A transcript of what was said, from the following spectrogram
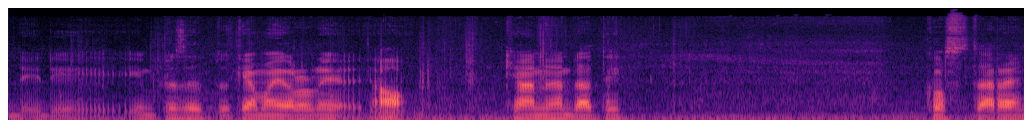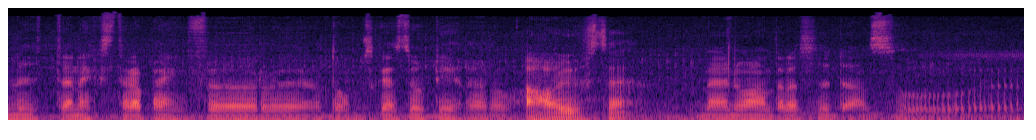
det, det, i princip så kan man göra det. Ja. kan hända att det kostar en liten extra peng för att de ska sortera då. ja, just det. Men å andra sidan så eh,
